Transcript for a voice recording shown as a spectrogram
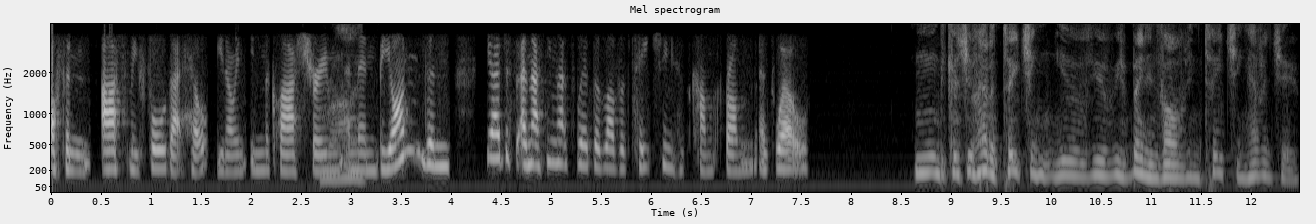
often asked me for that help, you know, in, in the classroom right. and then beyond. And yeah, just, and I think that's where the love of teaching has come from as well. Mm, because you've had a teaching, you've, you've, you've been involved in teaching, haven't you?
